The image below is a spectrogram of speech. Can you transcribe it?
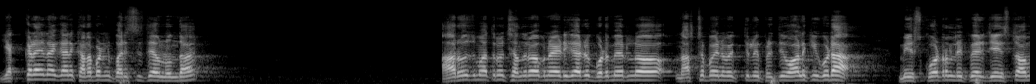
ఎక్కడైనా కానీ కనబడిన పరిస్థితి ఏమైనా ఉందా? ఆ రోజు మాత్రం చంద్రబాబు నాయుడు గారు బుడమేరులో నష్టపోయిన వ్యక్తులు ప్రతి వాళ్ళకి కూడా మీ స్కూటర్లు రిపేర్ చేస్తాం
